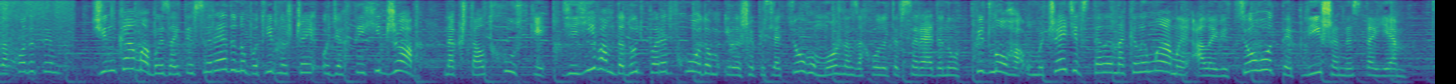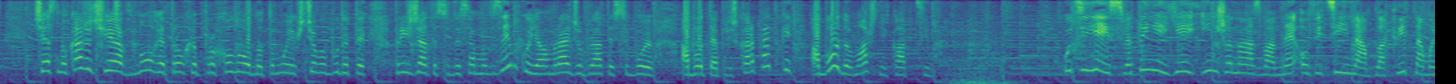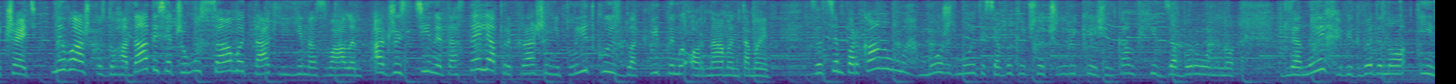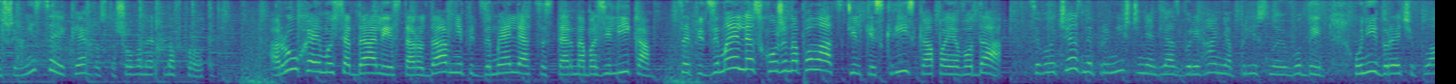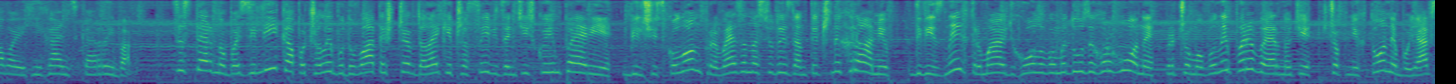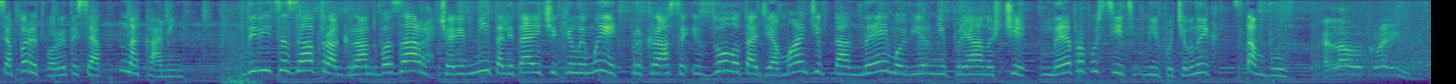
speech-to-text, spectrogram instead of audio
заходити. Жінкам, аби зайти всередину, потрібно ще й одягти хіджаб на кшталт хустки. Її вам дадуть перед входом, і лише після цього можна заходити всередину. Підлога у мечеті встелена килимами, але від цього тепліше не стає. Чесно кажучи, в ноги трохи прохолодно, тому якщо ви будете приїжджати сюди саме взимку, я вам раджу брати з собою або теплі шкарпетки, або домашні капці. У цієї святині є й інша назва неофіційна блакитна мечеть. Неважко здогадатися, чому саме так її назвали, адже стіни та стеля прикрашені плиткою з блакитними орнаментами. За цим парканом можуть молитися виключно чоловіки. Жінкам вхід заборонено. Для них відведено інше місце, яке розташоване навпроти. Рухаємося далі. Стародавнє підземелля цистерна базіліка. Це підземелля схоже на палац, тільки скрізь капає вода. Це величезне приміщення для зберігання прісної води. У ній, до речі, плаває гігантська риба. Цистерну базіліка почали будувати ще в далекі часи Візантійської імперії. Більшість колон привезена сюди з античних храмів. Дві з них тримають голови медузи горгони, причому вони перевернуті, щоб ніхто не боявся перетворитися на камінь. Дивіться завтра Гранд Базар, чарівні та літаючі килими, прикраси із золота, діамантів та неймовірні прянощі. Не пропустіть мій путівник Стамбул. Hello, Ukraine!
